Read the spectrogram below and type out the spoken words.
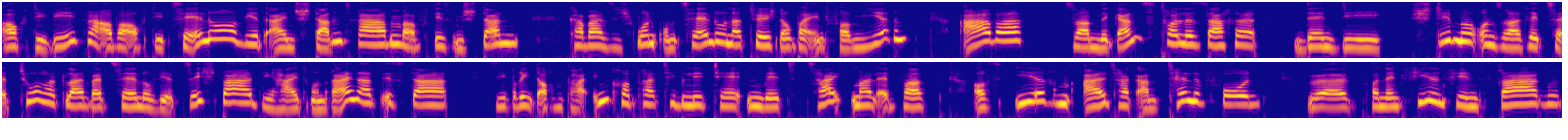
auch die WEPA, aber auch die Cello wird einen Stand haben. Auf diesem Stand kann man sich rund um Cello natürlich nochmal informieren. Aber es war eine ganz tolle Sache, denn die Stimme unserer Rezeptur-Hotline bei Cello wird sichtbar. Die Heidrun Reinhardt ist da. Sie bringt auch ein paar Inkompatibilitäten mit, zeigt mal etwas aus ihrem Alltag am Telefon, von den vielen, vielen Fragen,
